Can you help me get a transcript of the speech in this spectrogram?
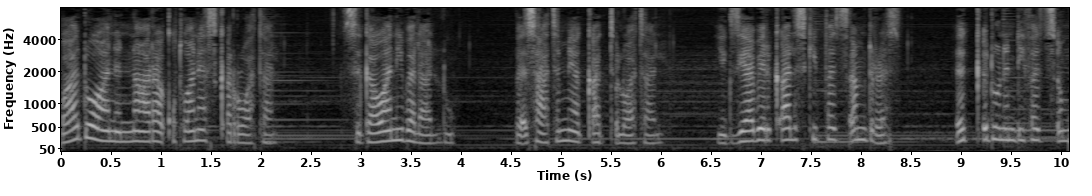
ባዶዋንና ራቁቷን ያስቀሯታል። ሥጋዋን ይበላሉ፣ በእሳትም ያቃጥሏታል። የእግዚአብሔር ቃል እስኪፈጸም ድረስ ዕቅዱን እንዲፈጽሙ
